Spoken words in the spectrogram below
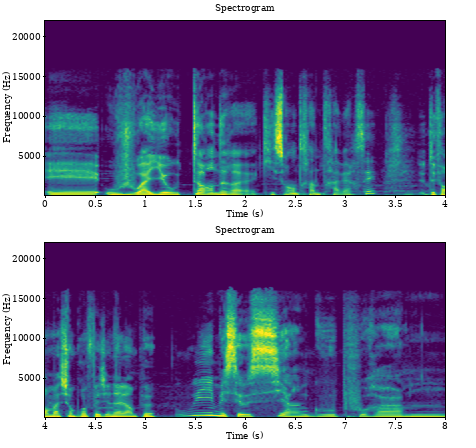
et ou joyeux ou tendres qu'ils sont en train de traverser. Des formations professionnelles un peu. Oui, mais c'est aussi un goût pour, euh,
